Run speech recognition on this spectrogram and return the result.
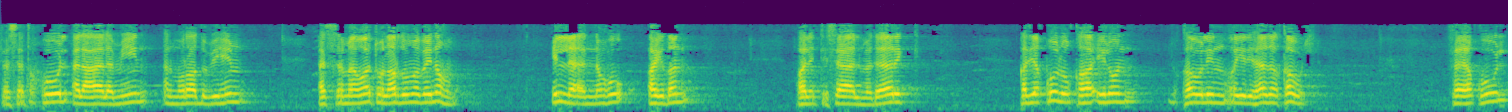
فستقول العالمين المراد بهم السماوات والأرض وما بينهم. إلا أنه أيضا قال اتساع المدارك قد يقول قائل بقول غير هذا القول فيقول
